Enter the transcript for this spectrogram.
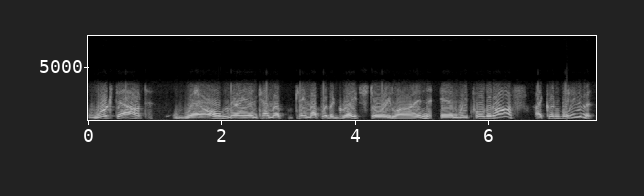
worked out well. Marianne came up came up with a great storyline, and we pulled it off. I couldn't believe it.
